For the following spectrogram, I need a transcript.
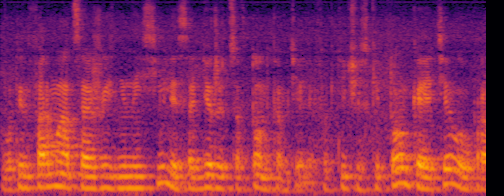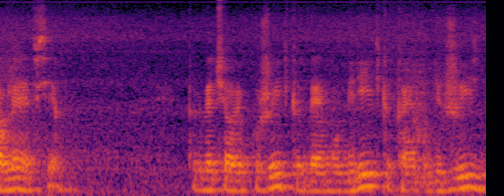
Вот информация о жизненной силе содержится в тонком теле. Фактически тонкое тело управляет всем. Когда человеку жить, когда ему умереть, какая будет жизнь.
